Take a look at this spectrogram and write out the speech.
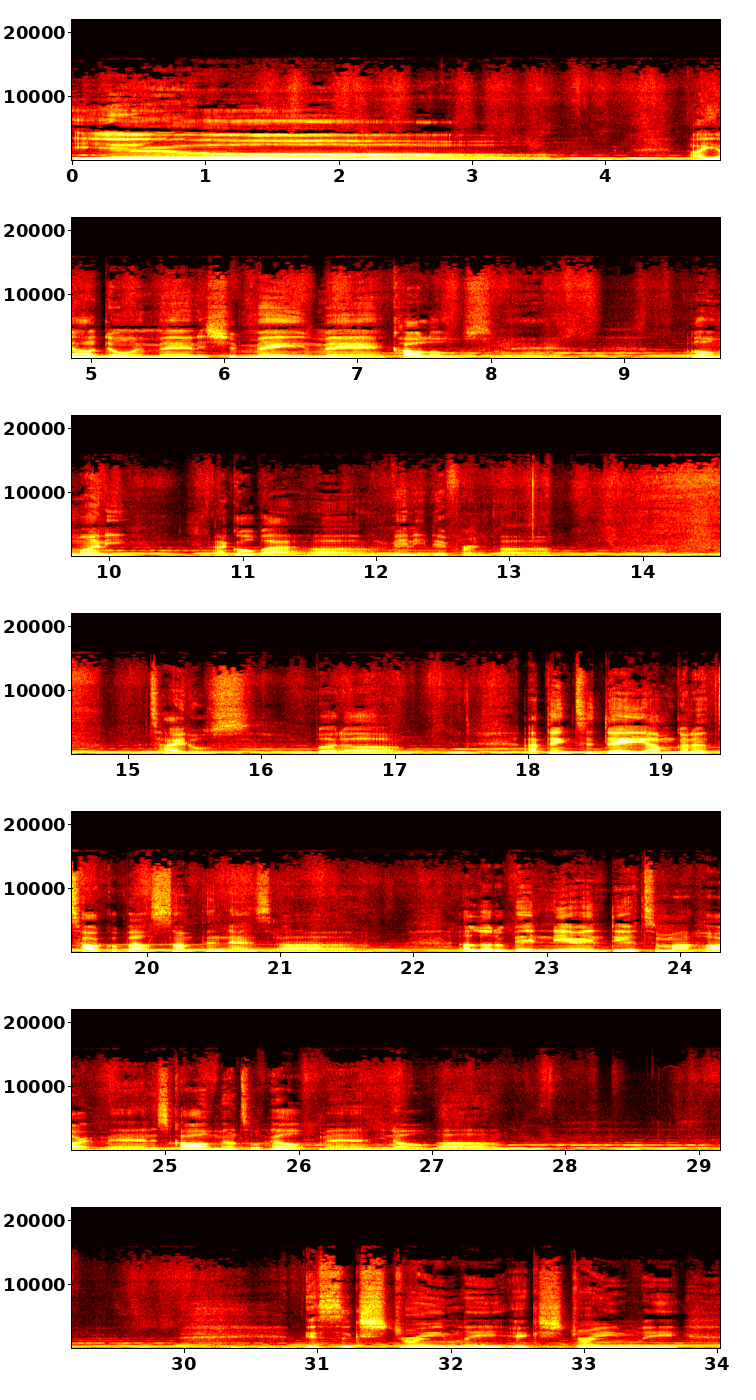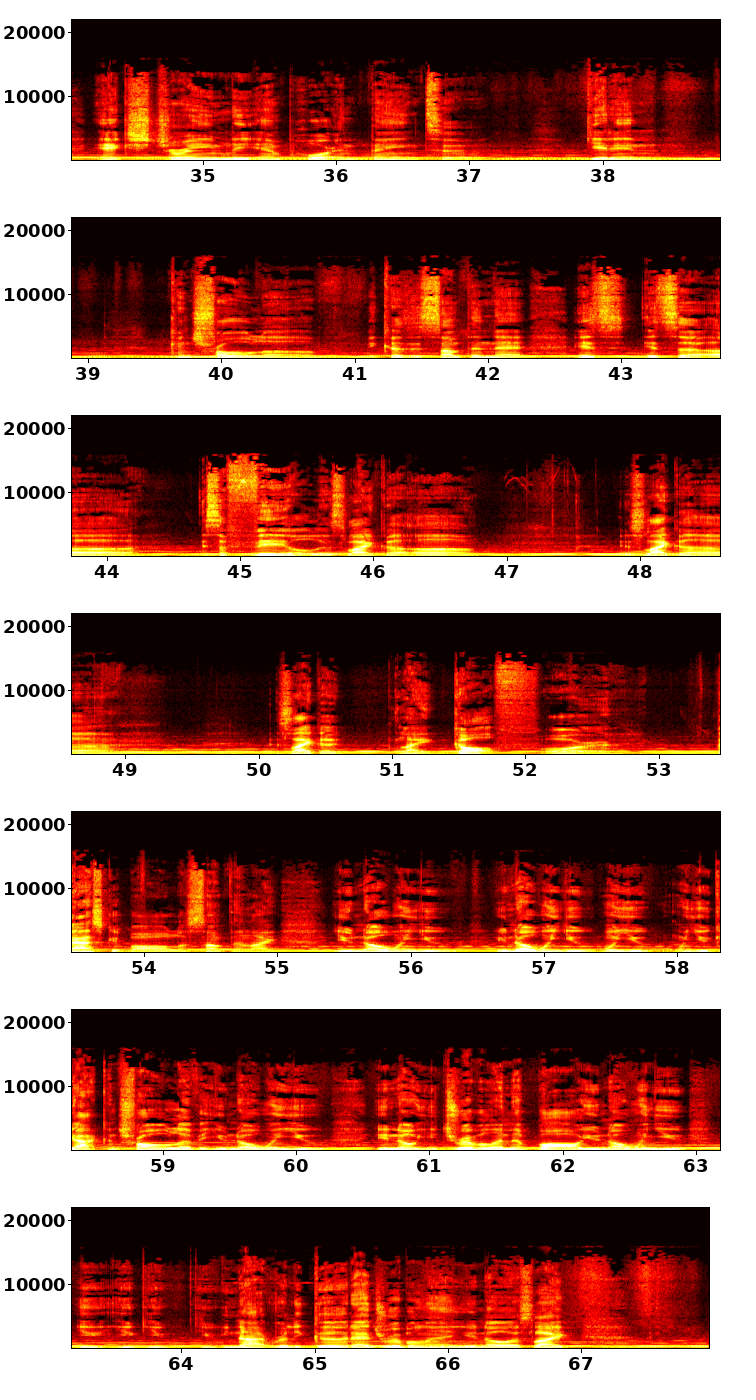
Yo, how y'all doing, man? It's your main man, Carlos, man. Low money. I go by uh, many different uh, titles, but uh, I think today I'm gonna talk about something that's uh, a little bit near and dear to my heart, man. It's called mental health, man. You know. Uh, it's extremely, extremely, extremely important thing to get in control of because it's something that it's it's a uh, it's a feel. It's like a uh, it's like a it's like a like golf or basketball or something like you know when you you know when you when you when you got control of it you know when you you know you dribbling the ball you know when you you you you you not really good at dribbling you know it's like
